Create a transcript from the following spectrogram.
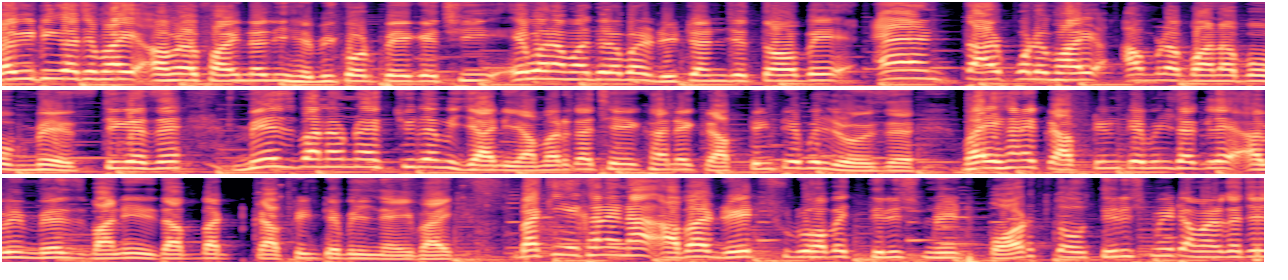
বাকি ঠিক আছে ভাই, আমরা ফাইনালি হেভি কোর পেয়ে গেছি। এবার আমাদের আবার রিটার্ন যেতে হবে অ্যান্ড তারপরে ভাই আমরা বানাবো মেস ঠিক আছে? মেস বানানো অ্যাকচুয়ালি আমি জানি, আমার কাছে এখানে ক্রাফটিং টেবিল রয়েছে। ভাই, এখানে ক্রাফটিং টেবিল থাকলে আমি মেস বানিয়ে দিতাম বাট ক্রাফটিং টেবিল নেই ভাই। বাকি এখানে না, আবার রেট শুরু হবে তিরিশ মিনিট পর, তো তিরিশ মিনিট আমার কাছে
